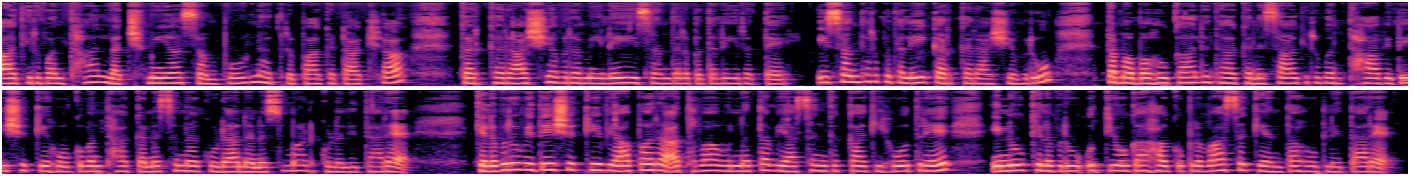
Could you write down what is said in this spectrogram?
ಆಗಿರುವಂತಹ ಲಕ್ಷ್ಮಿಯ ಸಂಪೂರ್ಣ ಕೃಪಾ ಕಟಾಕ್ಷ ಕರ್ಕ ರಾಶಿಯವರ ಮೇಲೆ ಈ ಸಂದರ್ಭದಲ್ಲಿ ಇರುತ್ತೆ. ಈ ಸಂದರ್ಭದಲ್ಲಿ ಕರ್ಕರಾಶಿಯವರು ತಮ್ಮ ಬಹುಕಾಲದ ಕನಸಾಗಿರುವಂತಹ ವಿದೇಶಕ್ಕೆ ಹೋಗುವಂತಹ ಕನಸನ್ನು ಕೂಡ ನನಸು ಮಾಡಿಕೊಳ್ಳಲಿದ್ದಾರೆ. ಕೆಲವರು ವಿದೇಶಕ್ಕೆ ವ್ಯಾಪಾರ ಅಥವಾ ಉನ್ನತ ವ್ಯಾಸಂಗಕ್ಕಾಗಿ ಹೋದರೆ ಇನ್ನು ಕೆಲವರು ಉದ್ಯೋಗ ಹಾಗೂ ಪ್ರವಾಸಕ್ಕೆ ಅಂತ ಹೋಗಲಿದ್ದಾರೆ.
